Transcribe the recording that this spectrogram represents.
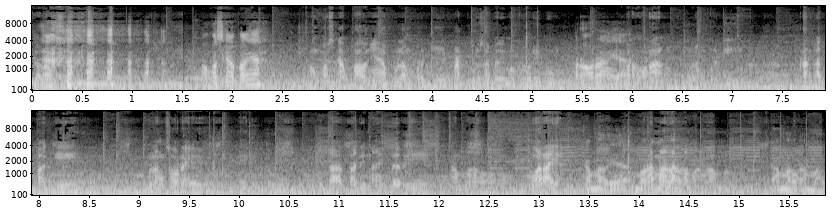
kalau. Ongkos kapalnya Ongkos kapalnya pulang pergi 40 sampai 50 ribu per orang ya. per orang pulang pergi. Berangkat pagi, pulang sore. Gitu. Kita tadi naik dari Kamal Muara ya? Kamal ya, Muara Kamal Kamal. Kamal, Kamal. Kamal Kamal.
